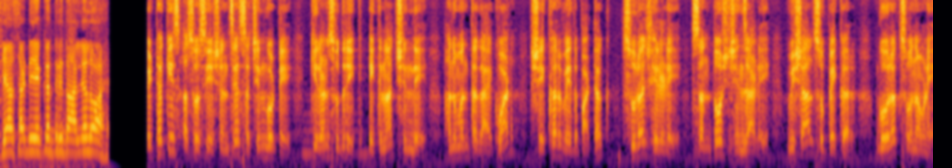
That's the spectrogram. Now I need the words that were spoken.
ह्यासाठी एकत्रित आलेलो आहे. बैठकीस असोसिएशनचे सचिन गोटे किरण सुद्रिक एकनाथ शिंदे हनुमंत गायकवाड शेखर वेदपाठक सूरज हिरडे संतोष झिंजाडे विशाल सुपेकर गोरख सोनवणे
